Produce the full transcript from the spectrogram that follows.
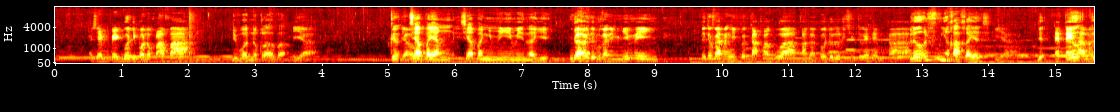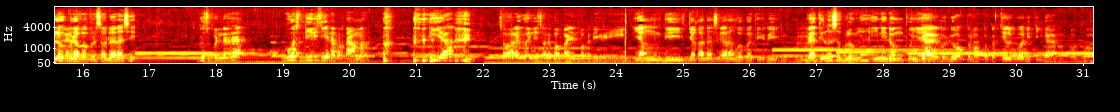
SMP gue di Pondok Kelapa Di Pondok Kelapa. iya Ke- Jauh. siapa yang siapa ngiming-ngiming lagi? Enggak, itu bukan iming-iming. Itu karena ngikut kakak gua. Kakak gua dulu di situ SMK. Lu lu punya kakak ya? Iya. Ja- Teteh lu, sama lu kita. berapa bersaudara sih? gue sebenarnya gue sendiri sih anak pertama iya soalnya gue ini soalnya bapaknya bapak tiri Yang di Jakarta sekarang Bapak Tiri. Berarti lu sebelumnya ini dong punya enggak gue waktu waktu kecil gue ditinggal sama bapak gue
